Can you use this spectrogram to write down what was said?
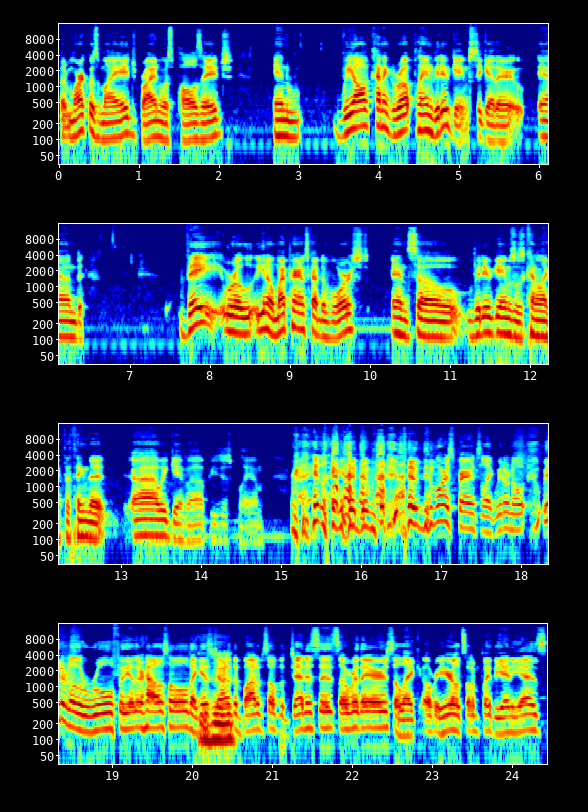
but Mark was my age, Brian was Paul's age, and we all kind of grew up playing video games together. And they were, you know, my parents got divorced, and so video games was kind of like the thing that uh, we give up. You just play them. Right, like the, the, the divorced parents are like, we don't know, we don't know the rule for the other household. I guess Mhm. Jonathan bought himself a Genesis over there, so like over here, let's let him play the NES.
